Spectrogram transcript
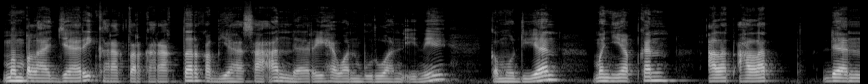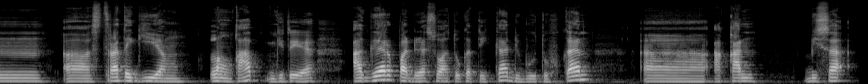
mempelajari karakter-karakter kebiasaan dari hewan buruan ini, kemudian menyiapkan alat-alat dan uh, strategi yang lengkap gitu ya, agar pada suatu ketika dibutuhkan uh, akan bisa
